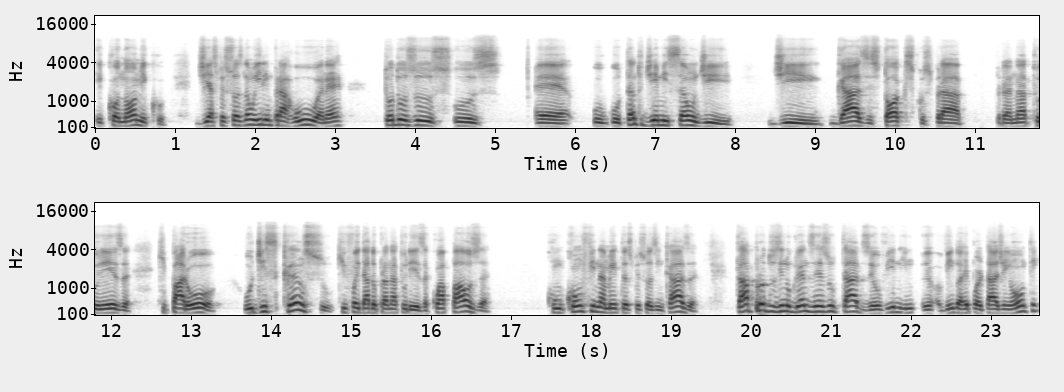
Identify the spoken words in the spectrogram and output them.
econômico de as pessoas não irem para a rua, né, todos os, os é, o, o, tanto de emissão de, de gases tóxicos para a natureza que parou, o descanso que foi dado para a natureza com a pausa com o confinamento das pessoas em casa, está produzindo grandes resultados. Eu vi, eu, vindo a reportagem ontem,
